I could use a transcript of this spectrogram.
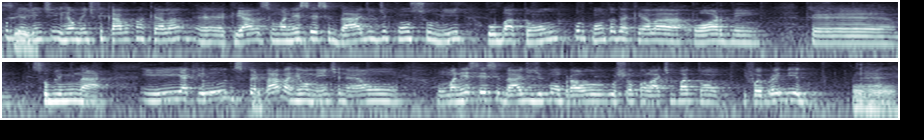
porque Sim. a gente realmente ficava com aquela, é, criava-se uma necessidade de consumir o batom por conta daquela ordem é, subliminar. E aquilo despertava realmente né, um, uma necessidade de comprar o, o chocolate batom e foi proibido. Uhum. Né?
